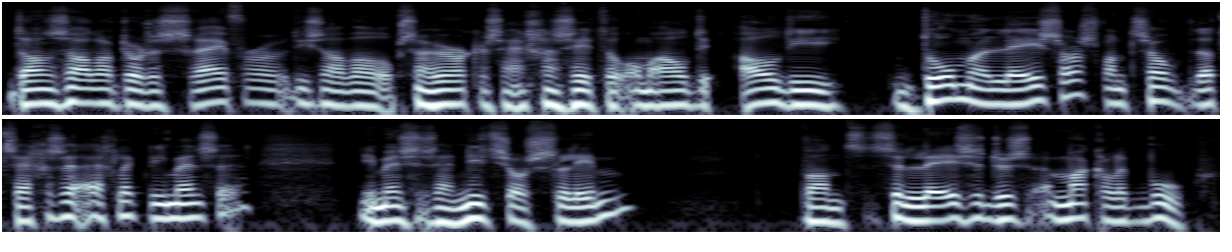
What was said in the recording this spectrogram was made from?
dan zal er door de schrijver, die zal wel op zijn hurken zijn gaan zitten... om al die, al die domme lezers, want zo, dat zeggen ze eigenlijk, die mensen... die mensen zijn niet zo slim, want ze lezen dus een makkelijk boek.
